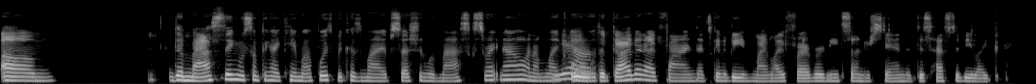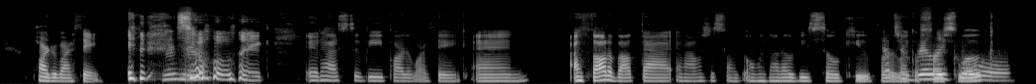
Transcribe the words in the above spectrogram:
um, the mask thing was something I came up with because my obsession with masks right now. And I'm like, oh, the guy that I find that's going to be in my life forever needs to understand that this has to be like part of our thing. Mm-hmm. so, like, it has to be part of our thing. And I thought about that and I was just like, oh my God, that would be so cute for That's like a really first look.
